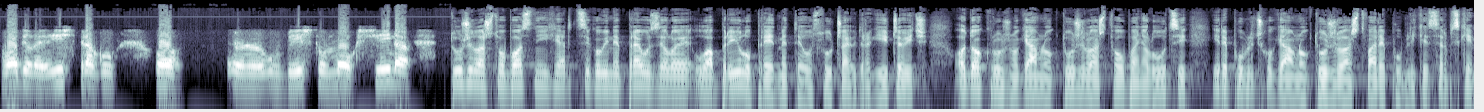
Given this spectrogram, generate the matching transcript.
vodile istragu o e, ubistvu mog sina, Tužilaštvo Bosne i Hercegovine preuzelo je u aprilu predmete u slučaju Dragičević od okružnog javnog tužilaštva u Banja Luci i Republičkog javnog tužilaštva Republike Srpske.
